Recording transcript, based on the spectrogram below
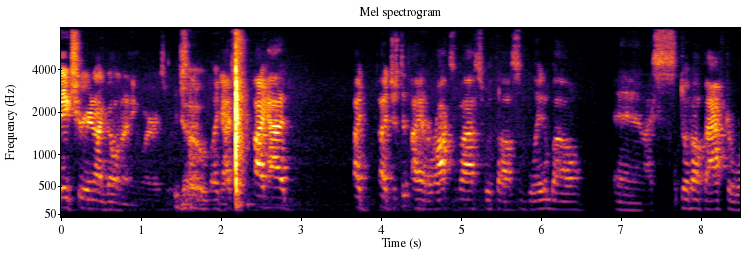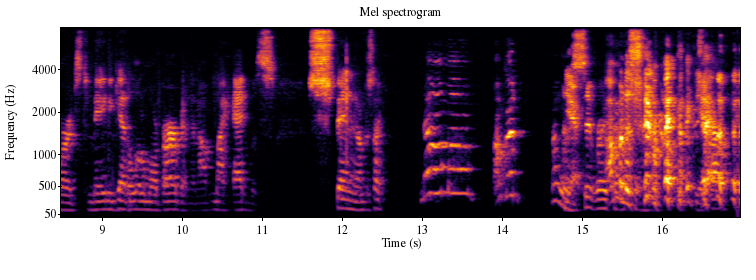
make sure you're not going anywhere. Is what So saying. like Yeah. I, I had, I, I just did, I had a rocks glass with uh, some blade and bow, and I stood up afterwards to maybe get a little more bourbon, and I, my head was spinning. I'm just like, no, I'm, uh, I'm good. I'm gonna Yeah. sit right. I'm gonna there. sit right back Yeah. down.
